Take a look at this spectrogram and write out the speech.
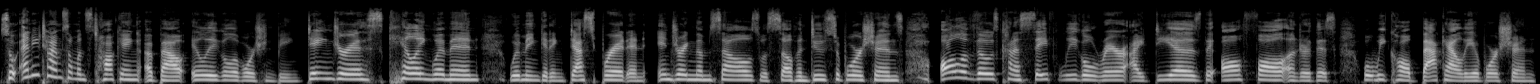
So, anytime someone's talking about illegal abortion being dangerous, killing women, women getting desperate and injuring themselves with self induced abortions, all of those kind of safe, legal, rare ideas, they all fall under this, what we call back alley abortion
